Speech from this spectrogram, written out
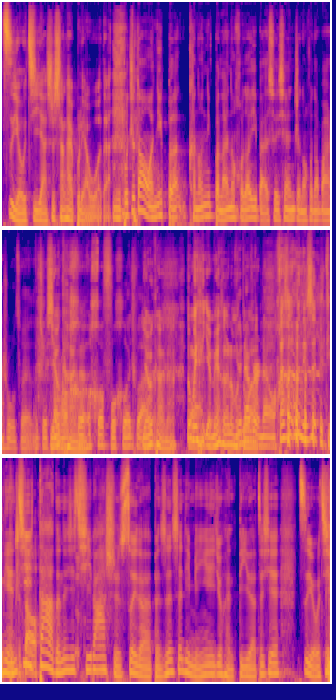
自由基啊，是伤害不了我的。你不知道啊，你本来可能你本来能活到一百岁，现在你只能活到八十五岁了，就想要喝喝服喝出来。有可能，都没也没喝那么多。但是问题是，年纪大的那些七八十岁的，本身身体免疫力就很低了，这些自由基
